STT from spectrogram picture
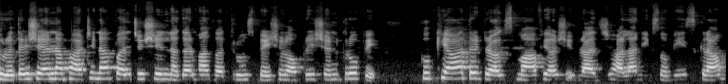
સુરત શહેરના ભાટીના પંચશીલ નગરમાં ગતરોજ સ્પેશિયલ ઓપરેશન ગ્રુપે કુખ્યાત ડ્રગ્સ માફિયા શિવરાજ ઝાલાને એકસો ગ્રામ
